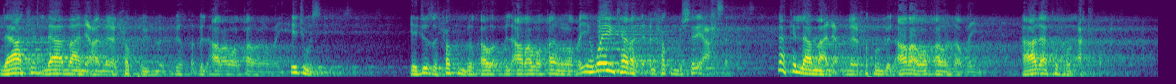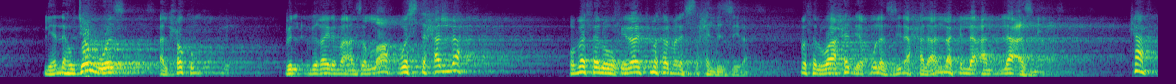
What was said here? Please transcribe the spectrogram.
لكن لا مانع من الحكم بالآراء والقوانين الوضعية. يجوز يجوز الحكم بالآراء والقوانين الوضعية وإن كانت الحكم بالشريعة أحسن لكن لا مانع من الحكم بالآراء والقوانين الوضعية. هذا كفر أكبر لأنه جوز الحكم بغير ما أنزل الله واستحله ومثله في ذلك مثل من يستحل الزنا. مثل واحد يقول الزنا حلال لكن لا لا أزني. كافر.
